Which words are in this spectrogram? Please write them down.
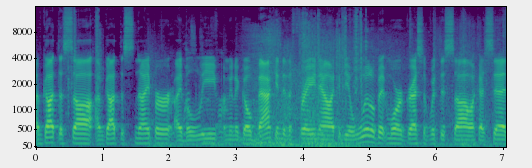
I've got the saw, I've got the sniper. I believe I'm gonna go back into the fray now. I can be a little bit more aggressive with this saw. Like I said,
